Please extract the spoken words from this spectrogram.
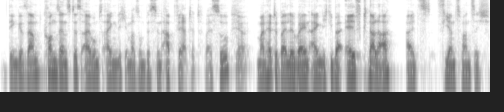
den Gesamtkonsens des Albums eigentlich immer so ein bisschen abwertet, weißt du? Ja. Man hätte bei Lil Wayne eigentlich lieber elf Knaller als 24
